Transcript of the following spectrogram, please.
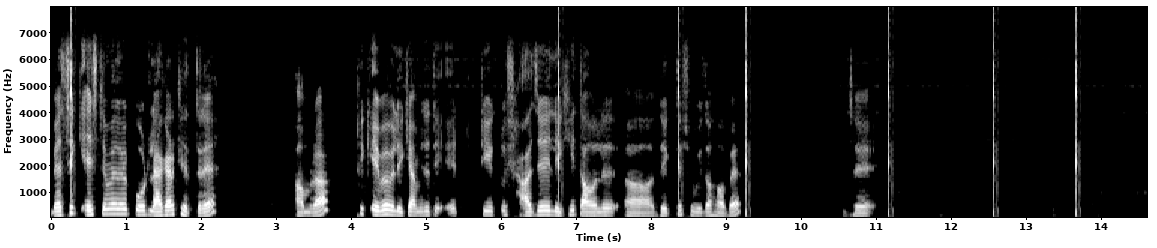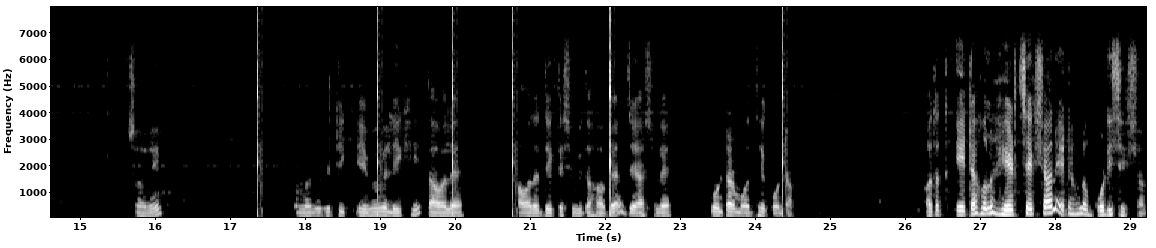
বেসিক এইচটিএমএল এর কোড লেখার ক্ষেত্রে আমরা ঠিক এভাবে লিখি। আমি যদি এটি একটু সাজিয়ে লিখি তাহলে দেখতে সুবিধা হবে যে সরি আমরা যদি ঠিক এইভাবে লিখি তাহলে আমাদের দেখতে সুবিধা হবে যে আসলে কোনটার মধ্যে কোনটা। অর্থাৎ এটা হলো হেড সেকশন এটা হলো বডি সেকশন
